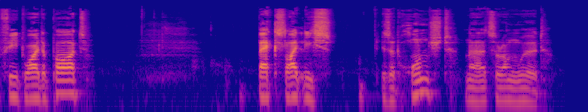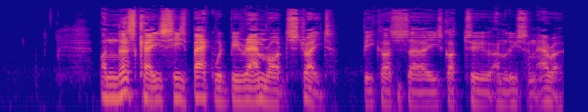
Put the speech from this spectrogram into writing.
feet wide apart, back slightly, is it haunched? No, that's the wrong word. On this case, his back would be ramrod straight because uh, he's got to unloose an arrow.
